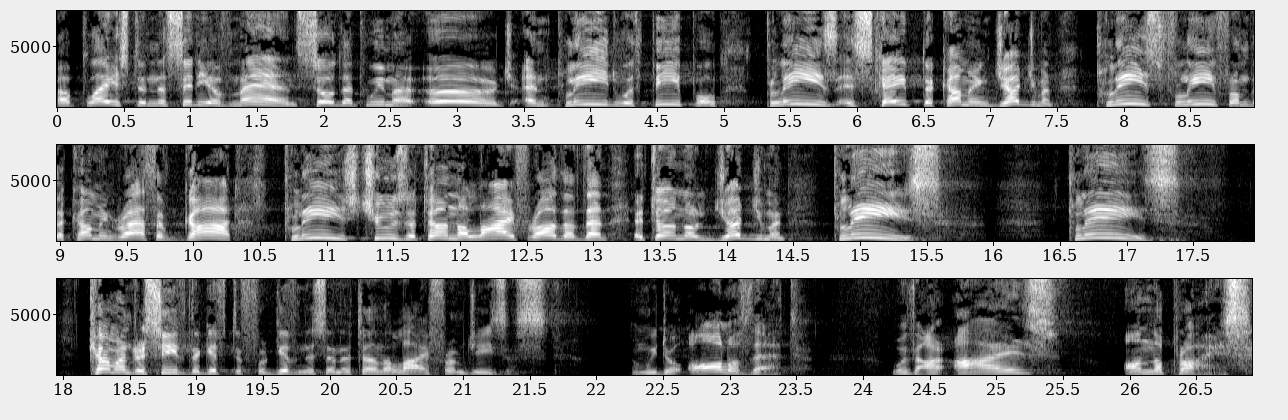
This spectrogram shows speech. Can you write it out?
are placed in the city of man so that we may urge and plead with people please escape the coming judgment. Please flee from the coming wrath of God. Please choose eternal life rather than eternal judgment. Please, please come and receive the gift of forgiveness and eternal life from Jesus. And we do all of that with our eyes on the prize.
